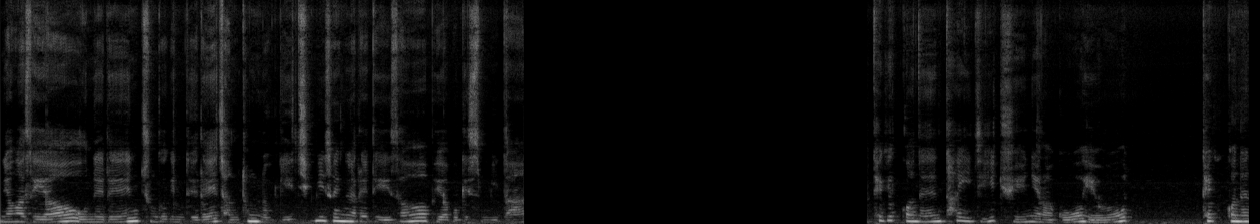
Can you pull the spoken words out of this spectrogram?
안녕하세요. 오늘은 중국인들의 전통 놀이, 취미 생활에 대해서 배워보겠습니다. 태극권은 타이지 주인이라고 해요. 태극권은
